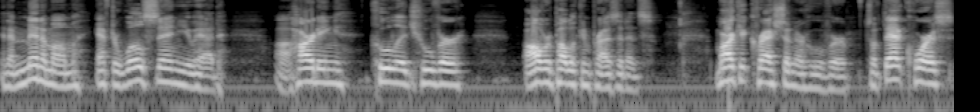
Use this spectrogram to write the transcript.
at a minimum, after Wilson, you had uh, Harding, Coolidge, Hoover, all Republican presidents. Market crashed under Hoover. So if that course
